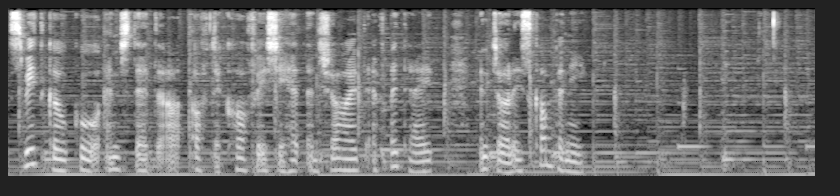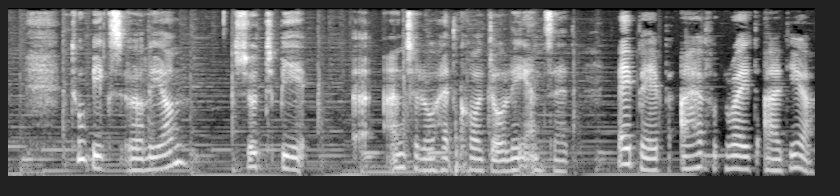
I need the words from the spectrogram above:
sweet cocoa instead of the coffee she had enjoyed every day in Dolly's company. Two weeks earlier, should be uh, Angelo had called Dolly and said, Hey babe, I have a great idea.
